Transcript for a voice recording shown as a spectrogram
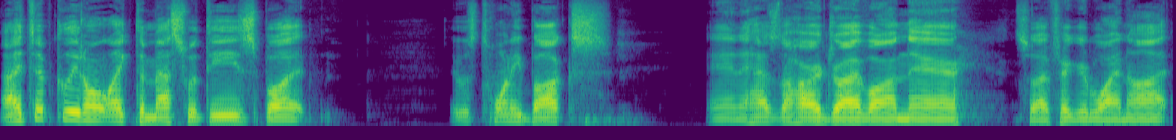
I typically don't like to mess with these, but it was 20 bucks and it has the hard drive on there, so I figured why not.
